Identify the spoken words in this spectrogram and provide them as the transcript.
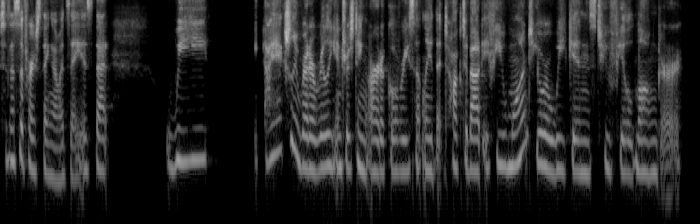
So that's the first thing I would say is that we I actually read a really interesting article recently that talked about if you want your weekends to feel longer,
